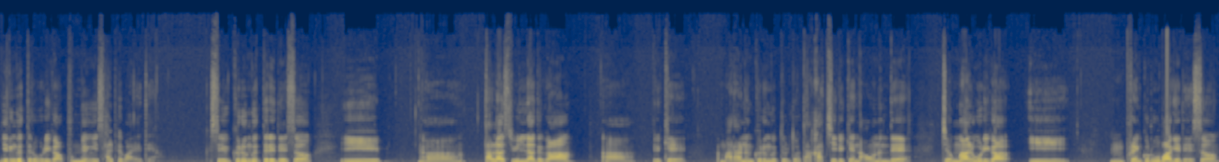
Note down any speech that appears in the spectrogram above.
이런 것들을 우리가 분명히 살펴봐야 돼요. 그래서 그런 것들에 대해서 이 어, 달라스 윌라드가 아, 이렇게 말하는 그런 것들도 다 같이 이렇게 나오는데 정말 우리가 이 음, 프랭크 루박에 대해서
